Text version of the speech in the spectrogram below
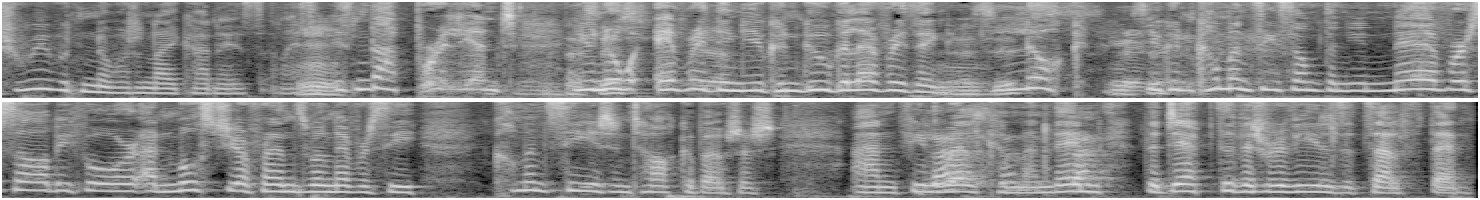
sure we wouldn't know what an icon is. And I said, mm. isn't that brilliant? Mm. you know it. everything. Yeah. You can Google everything. That's Look, yeah. you can come and see something you never saw before, and most of your friends will never see. Come and see it and talk about it, and feel that's, welcome. and then the depth of it reveals itself. Then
